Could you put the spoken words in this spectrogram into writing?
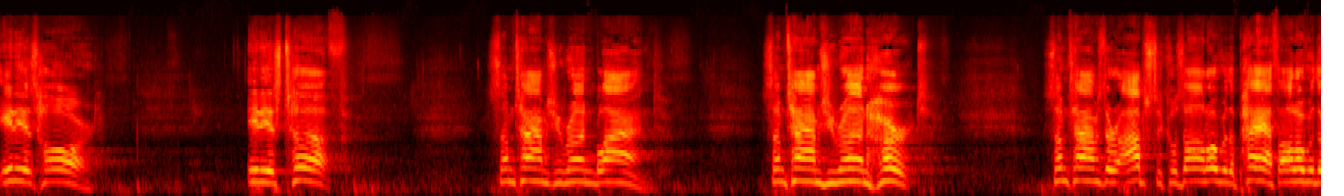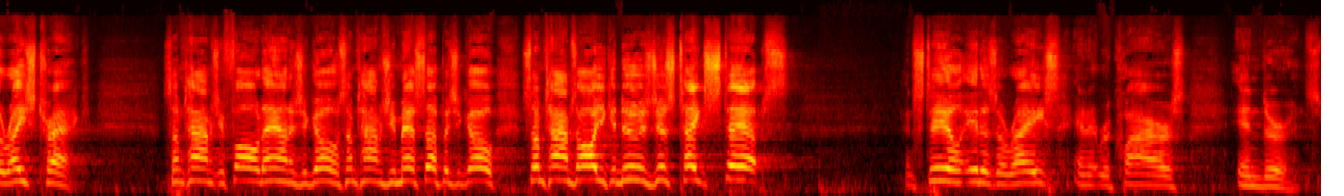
It is hard. It is tough. Sometimes you run blind. Sometimes you run hurt. Sometimes there are obstacles all over the path, all over the racetrack. Sometimes you fall down as you go. Sometimes you mess up as you go. Sometimes all you can do is just take steps And still, it is a race and it requires endurance.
